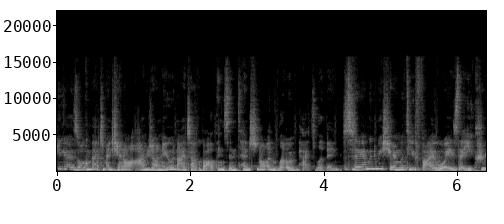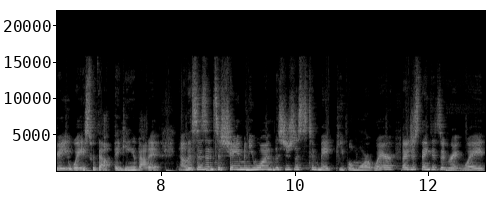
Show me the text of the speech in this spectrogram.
Hey guys, welcome back to my channel. I'm Jhanneu and I talk about all things intentional and low impact living. So today I'm going to be sharing with you five ways that you create waste without thinking about it. Now this isn't to shame anyone, this is just to make people more aware. I just think it's a great way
